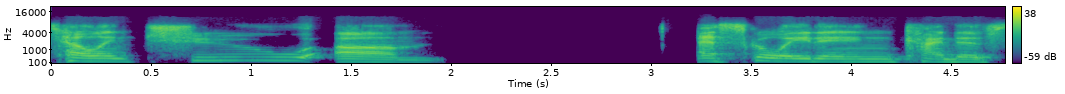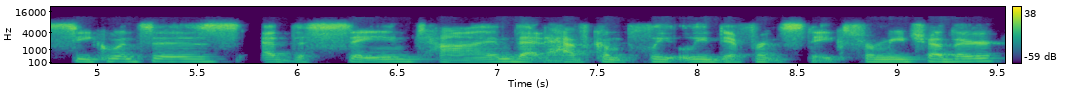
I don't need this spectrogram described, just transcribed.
telling two um escalating kind of sequences at the same time that have completely different stakes from each other.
